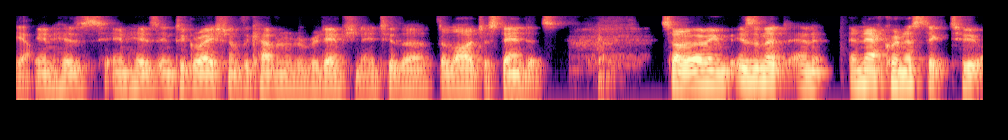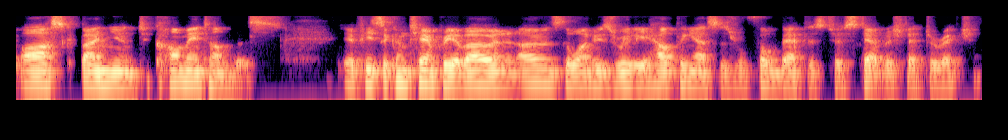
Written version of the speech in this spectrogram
yeah. in his in his integration of the covenant of redemption into the the larger standards. Yeah. So I mean, isn't it an, anachronistic to ask Bunyan to comment on this? If he's a contemporary of Owen, and Owen's the one who's really helping us as Reformed Baptists to establish that direction.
